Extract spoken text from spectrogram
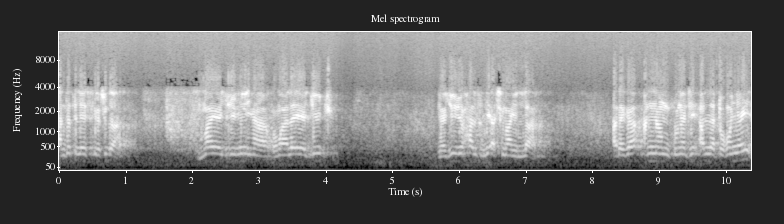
أن تتلسك سودا ما يجي منها وما لا يجوج. يجوج حلف بأسماء الله. أدقى أن كنت ألا تغني.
